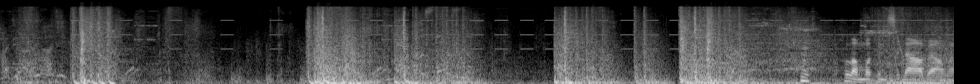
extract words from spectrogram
Hadi hadi hadi. Kullanmadım silahı abi ama.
